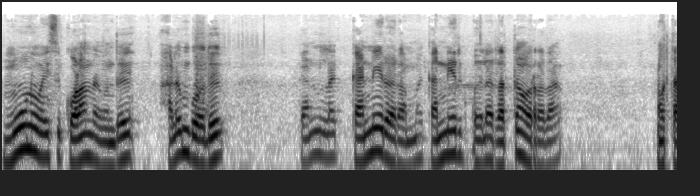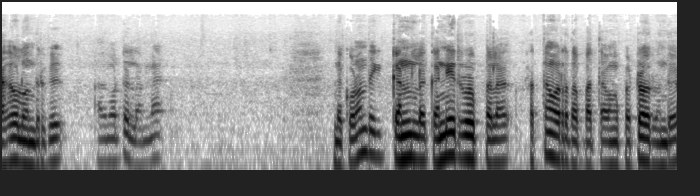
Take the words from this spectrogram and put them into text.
மூணு வயசு குழந்தை வந்து அழும்போது கண்ணில் கண்ணீர் வராமல் கண்ணீருக்கு பதிலாக ரத்தம் வர்றதா ஒரு தகவல் வந்திருக்கு. அது மட்டும் இல்லாமல் இந்த குழந்தைக்கு கண்ணில் கண்ணீர் பல ரத்தம் வர்றதை பார்த்து அவங்க பெற்றோர் வந்து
